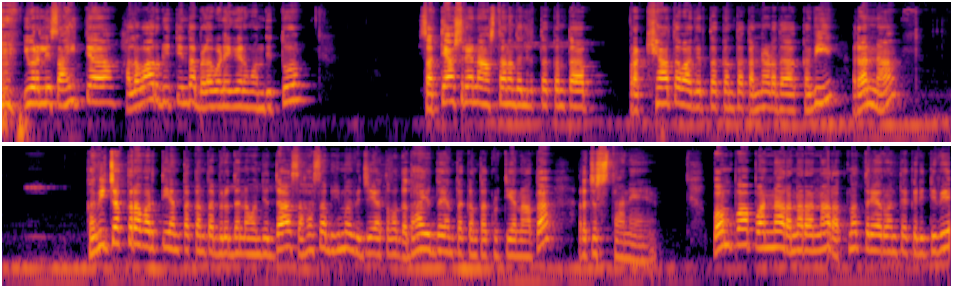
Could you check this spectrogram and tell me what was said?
ಇವರಲ್ಲಿ ಸಾಹಿತ್ಯ ಹಲವಾರು ರೀತಿಯಿಂದ ಬೆಳವಣಿಗೆಯನ್ನು ಹೊಂದಿತ್ತು. ಸತ್ಯಾಶ್ರಯನ ಆಸ್ಥಾನದಲ್ಲಿರ್ತಕ್ಕಂಥ ಪ್ರಖ್ಯಾತವಾಗಿರ್ತಕ್ಕಂಥ ಕನ್ನಡದ ಕವಿ ರನ್ನ ಕವಿಚಕ್ರವರ್ತಿ ಅಂತಕ್ಕಂಥ ಬಿರುದನ್ನು ಹೊಂದಿದ್ದ ಸಹಸ ಭೀಮ ವಿಜಯ ಅಥವಾ ಗದಾಯುದ್ಧ ಅಂತಕ್ಕಂಥ ಕೃತಿಯನ್ನು ಆತ ರಚಿಸ್ತಾನೆ. ಪಂಪ, ಪನ್ನ, ರನ್ನರನ್ನ ರತ್ನತ್ರಯರು ಅಂತ ಕರಿತೀವಿ.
